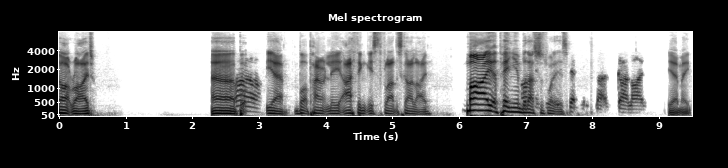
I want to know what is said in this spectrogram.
dark ride. Uh, but, Ah, yeah, but apparently I think it's the flight of the Sky Lion. My opinion, but I that's just what it it's is. definitely like Sky Lion. Yeah, mate,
